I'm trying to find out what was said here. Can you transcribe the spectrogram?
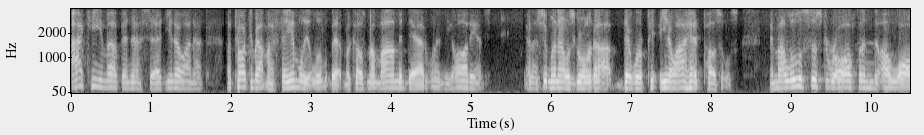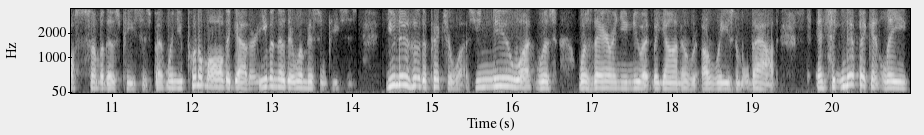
I came up and I said, you know, and I, I talked about my family a little bit because my mom and dad were in the audience. And I said, when I was growing up, there were, you know, I had puzzles. And my little sister often uh, lost some of those pieces. But when you put them all together, even though there were missing pieces, you knew who the picture was. You knew what was was there, and you knew it beyond a, a reasonable doubt. And significantly,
